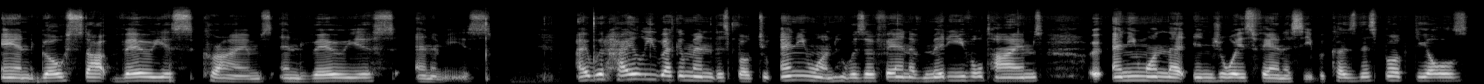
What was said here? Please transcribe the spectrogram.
and go stop various crimes and various enemies. I would highly recommend this book to anyone who is a fan of medieval times or anyone that enjoys fantasy because this book deals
